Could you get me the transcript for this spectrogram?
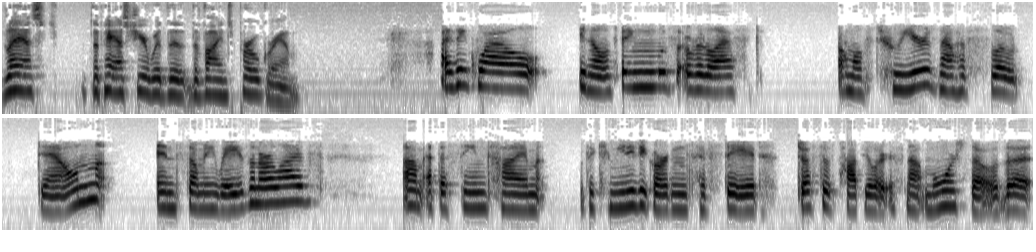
last the past year with the, the Vines program? I think while, you know, things over the last almost two years now have slowed down in so many ways in our lives, um, at the same time, the community gardens have stayed just as popular, if not more so. The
